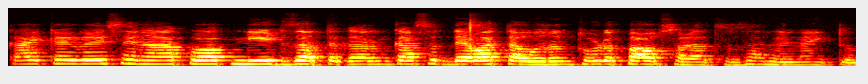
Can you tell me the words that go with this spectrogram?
काय काय वेळेस आहे ना आपोआप नेट जातं कारण का सध्या वातावरण थोडं पावसाळ्याचं झालं नाही तो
